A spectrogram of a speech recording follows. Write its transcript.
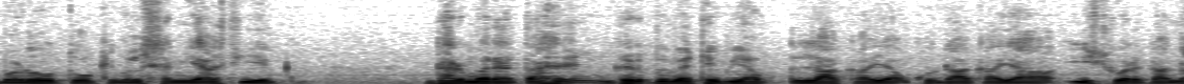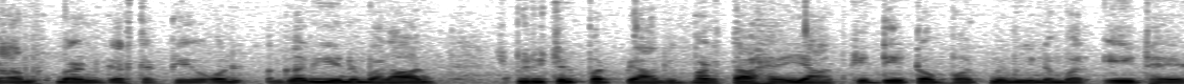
बढ़ो तो केवल सन्यासी एक धर्म रहता है, घर पे बैठे भी आप अल्लाह का या खुदा का या ईश्वर का नाम स्मरण कर सकते हो। और अगर ये नंबर आठ स्पिरिचुअल पद पे आगे बढ़ता है या आपके डेट ऑफ़ बर्थ में भी नंबर एट है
